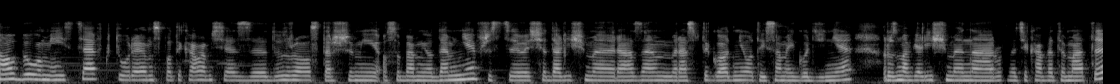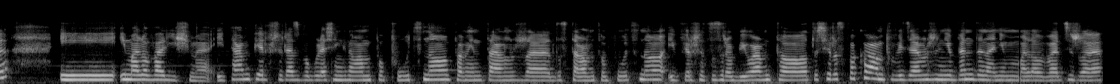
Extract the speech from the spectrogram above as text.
to było miejsce, w którym spotykałam się z dużo starszymi osobami ode mnie. Wszyscy siadaliśmy razem raz w tygodniu o tej samej godzinie, rozmawialiśmy na różne ciekawe tematy i, i malowaliśmy. I tam pierwszy raz w ogóle sięgnęłam po płótno. Pamiętam, że dostałam to płótno i pierwsze co zrobiłam, to, to się rozpakowałam. Powiedziałam, że nie będę na nim malować, że,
